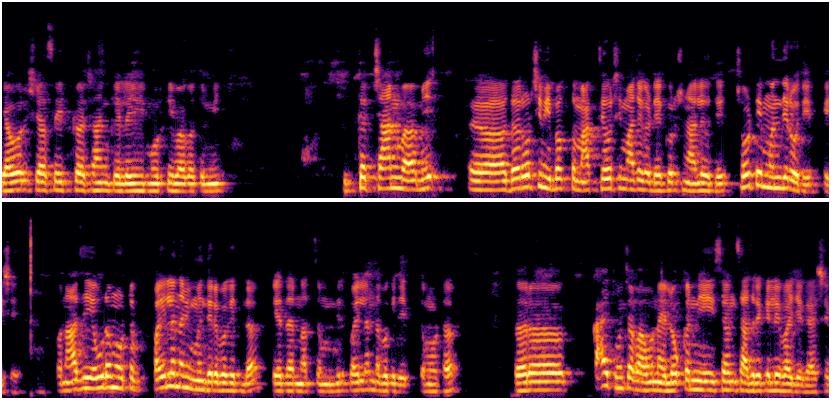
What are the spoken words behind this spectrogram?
यावर्षी असं इतकं छान केलं ही मूर्ती बघा तुम्ही. इतकं छान ब- म्हणजे दरवर्षी मी बघतो मागच्या वर्षी माझ्याकडे डेकोरेशन आले होते. छोटे मंदिर होते इतकेशे. पण आज एवढं मोठं पहिल्यांदा मी मंदिर बघितलं केदारनाथचं मंदिर पहिल्यांदा बघितलं इतकं मोठं. तर काय तुमच्या भावना आहे? लोकांनी सण साजरे केले पाहिजे का? असे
